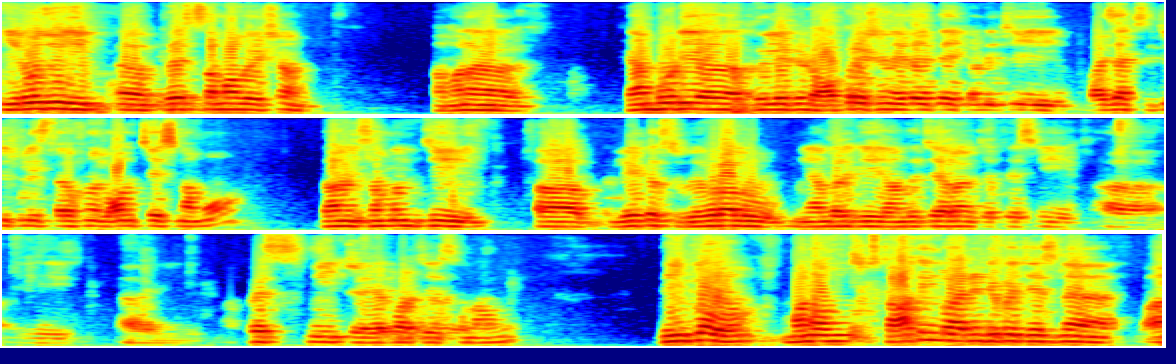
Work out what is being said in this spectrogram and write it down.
ఈరోజు ఈ ప్రెస్ సమావేశం మన కాంబోడియా రిలేటెడ్ ఆపరేషన్ ఏదైతే ఇక్కడ నుంచి వైజాగ్ సిటీ పోలీస్ తరఫున లాంచ్ చేసినామో దానికి సంబంధించి లేటెస్ట్ వివరాలు మీ అందరికీ అందజేయాలని చెప్పేసి ఈ ప్రెస్ మీట్ ఏర్పాటు చేస్తున్నాము. దీంట్లో మనం స్టార్టింగ్లో ఐడెంటిఫై చేసిన ఆ,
